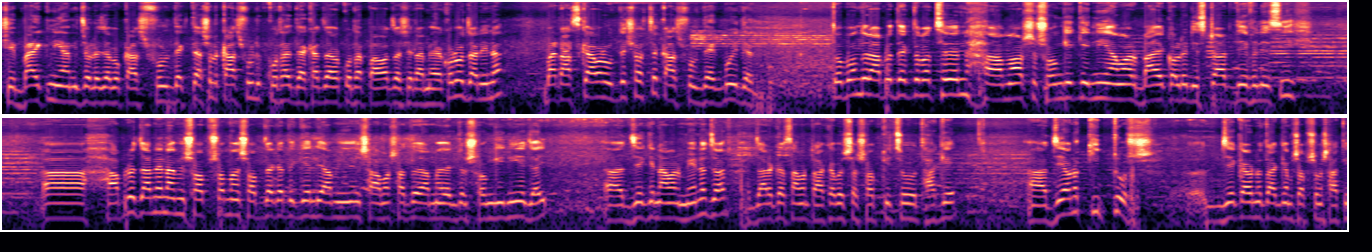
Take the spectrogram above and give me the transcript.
সেই বাইক নিয়ে আমি চলে যাব কাশফুল দেখতে। আসলে কাশফুল কোথায় দেখা যায় কোথায় পাওয়া যায় সেটা আমি এখনও জানি না। বাট আজকে আমার উদ্দেশ্য হচ্ছে কাশফুল দেখবই দেখব। তো বন্ধুরা আপনারা দেখতে পাচ্ছেন আমার সঙ্গীকে নিয়ে আমার বাইক অলরেডি স্টার্ট দিয়ে ফেলেছি। আপনারা জানেন আমি সব সময় সব জায়গাতে গেলে আমি আমার সাথে আমার একজন সঙ্গী নিয়ে যাই যে কিনা আমার ম্যানেজার যার কাছে আমার টাকা পয়সা সব কিছু থাকে যে অনেক কিপটুস যে কারণে তাকে আমি সবসময় সাথে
